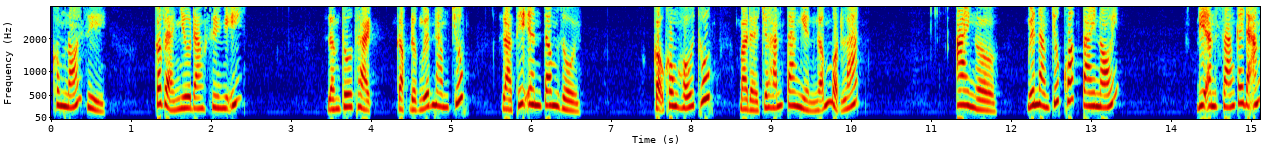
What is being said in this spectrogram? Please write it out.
không nói gì, có vẻ như đang suy nghĩ. Lâm thu thạch gặp được nguyễn nam trúc là thi yên tâm rồi. Cậu không hối thúc mà để cho hắn ta nghiền ngẫm một lát. Ai ngờ, nguyễn nam trúc khoác tay nói, đi ăn sáng cái đãng,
